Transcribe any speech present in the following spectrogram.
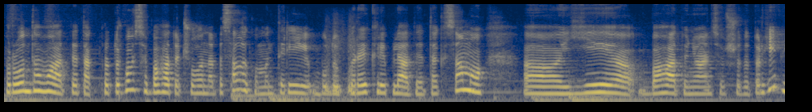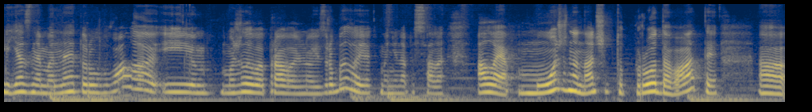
продавати. Так, про торговця багато чого написали, коментарі буду перекріпляти. Так само е, є багато нюансів щодо торгівлі. Я з ними не торгувала і, можливо, правильно і зробила, як мені написали. Але можна, начебто, продавати, е,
